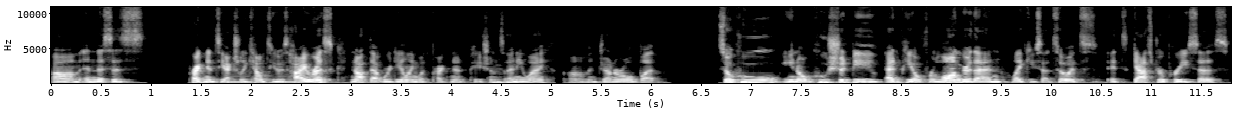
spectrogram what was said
Um, and this is pregnancy actually counts you as high risk. Not that we're dealing with pregnant patients Mhm. anyway, um, in general, but so who you know who should be NPO for longer than like you said. So it's it's gastroparesis.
